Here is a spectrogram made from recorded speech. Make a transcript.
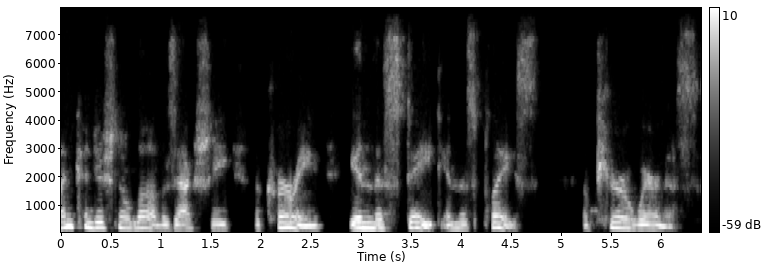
unconditional love is actually occurring in this state, in this place of pure awareness.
